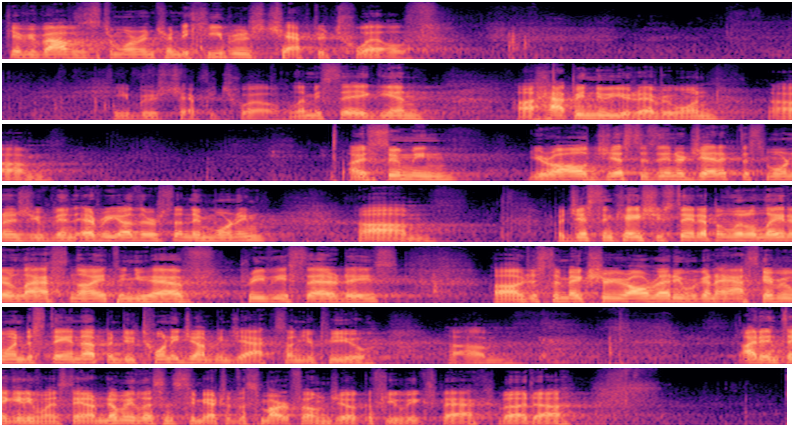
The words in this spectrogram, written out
If you have your Bibles this morning, turn to Hebrews chapter 12. Hebrews chapter 12. Let me say again, uh, Happy New Year to everyone. Um, assuming you're all just as energetic this morning as you've been every other Sunday morning. Um, but just in case you stayed up a little later last night than you have previous Saturdays, uh, just to make sure you're all ready, we're going to ask everyone to stand up and do 20 jumping jacks on your pew. Um, I didn't think anyone would stand up. Nobody listens to me after the smartphone joke a few weeks back. But uh,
